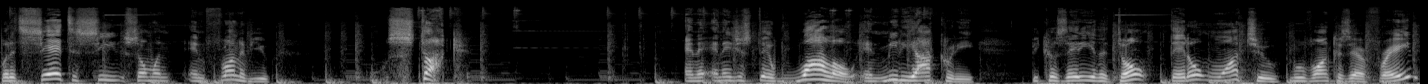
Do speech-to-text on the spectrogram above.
but it's sad to see someone in front of you stuck. And and they just they wallow in mediocrity because they either don't they don't want to move on because they're afraid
